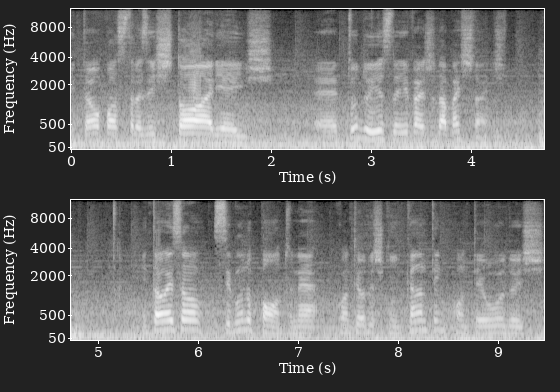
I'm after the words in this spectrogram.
Então, eu posso trazer histórias, é, tudo isso daí vai ajudar bastante. Então esse é o segundo ponto, né? Conteúdos que encantem, conteúdos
